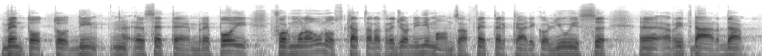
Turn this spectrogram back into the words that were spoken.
28 di mh, settembre. Poi Formula 1 scatta la tre giorni di Monza, fetta il carico, Lewis eh, ritarda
